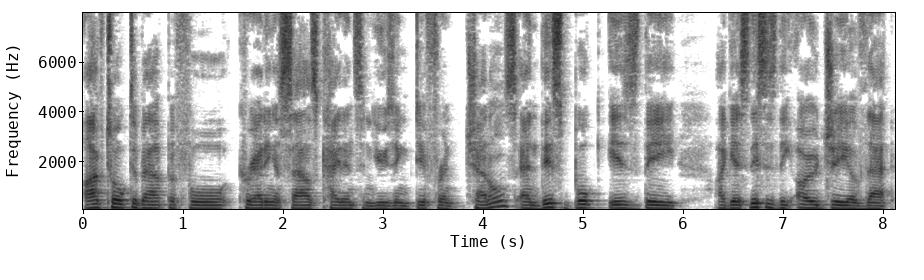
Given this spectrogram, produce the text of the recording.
I've talked about before creating a sales cadence and using different channels. And this book is the, I guess this is the OG of that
